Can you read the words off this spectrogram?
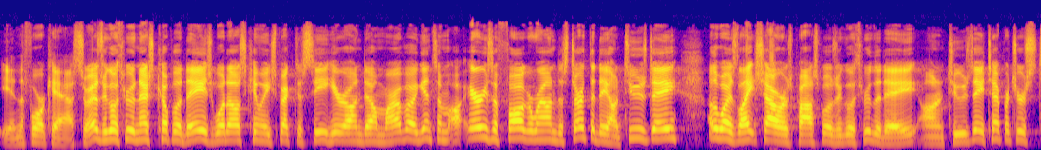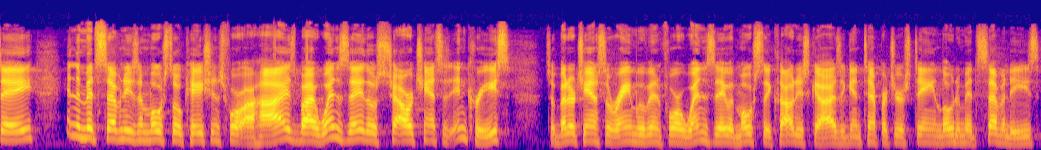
in the forecast. So as we go through the next couple of days, what else can we expect to see here on Delmarva? Again, some areas of fog around to start the day on Tuesday. Otherwise, light showers possible as we go through the day on Tuesday. Temperatures stay in the mid 70s in most locations for our highs. By Wednesday, those shower chances increase. So better chance of rain move in for Wednesday with mostly cloudy skies. Again, temperatures staying low to mid 70s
